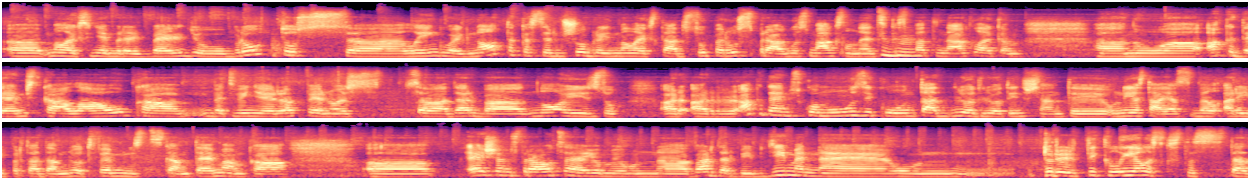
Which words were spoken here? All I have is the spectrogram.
man liekas, viņiem ir arī Beļģu Brutus, Lingua Ignota, kas ir šobrīd, man liekas, tāda super uzsprāgus mākslinieca, kas mm -hmm. pat nāk laikam no akadēmiskā lauka, bet viņa ir apvienojusi savā darbā noizu ar, ar akadēmisko mūziku. Tā ļoti, ļoti interesanti un iestājās vēl arī par tādām ļoti feministiskām tēmām, kā uh, ēšanas traucējumi un uh, vardarbība ģimenē. Un, tur ir tik lielisks tas, tā,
